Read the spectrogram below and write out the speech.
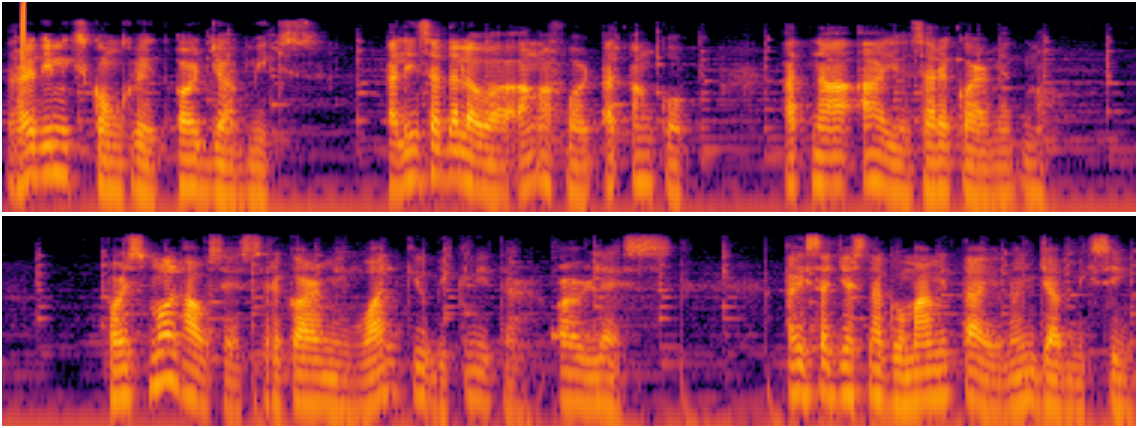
Ready mix concrete or job mix. Alin sa dalawa ang afford at angkop at naaayon sa requirement mo? For small houses requiring 1 cubic meter or less, I suggest na gumamit tayo ng job mixing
